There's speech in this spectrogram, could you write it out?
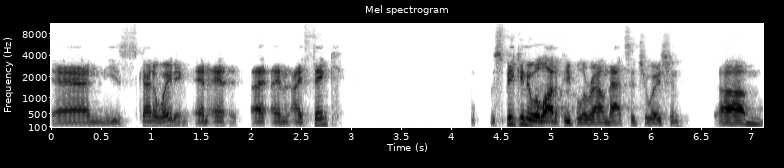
and he's kind of waiting. And and I- and I think speaking to a lot of people around that situation, um,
